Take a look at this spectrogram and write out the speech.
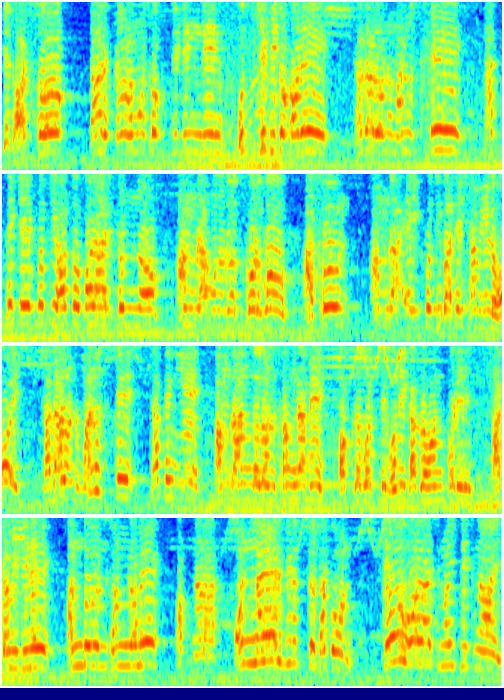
যে ধর্ষক তার কাম শক্তি দিন দিন উজ্জীবিত করে, সাধারণ মানুষকে তার থেকে প্রতিহত করার জন্য আমরা অনুরোধ করব। আসুন আমরা এই প্রতিবাদে সামিল হই। সাধারণ মানুষকে সাথে নিয়ে আমরা আন্দোলন সংগ্রামে অগ্রবর্তী ভূমিকা গ্রহণ করি। আগামী দিনে আন্দোলন সংগ্রামে আপনারা অন্যায়ের বিরুদ্ধে থাকুন। কেউ অরাজনৈতিক নাই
